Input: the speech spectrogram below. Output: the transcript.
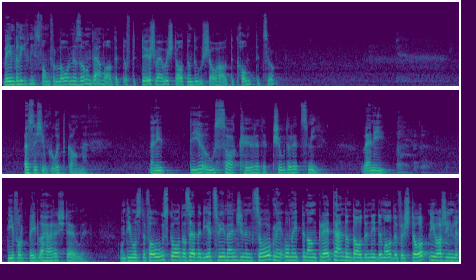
wie im Gleichnis vom verlorenen Sohn, der, der auf der Türschwelle steht und Ausschau hält, kommt er zurück. Es ist ihm gut gegangen. Wenn ich diese Aussage höre, dann schudert es mich wenn ich die vor die Bibel herstelle. Und ich muss davon ausgehen, dass eben die zwei Menschen im Zug, die miteinander geredet haben und auch nicht einmal der Verstorbene wahrscheinlich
